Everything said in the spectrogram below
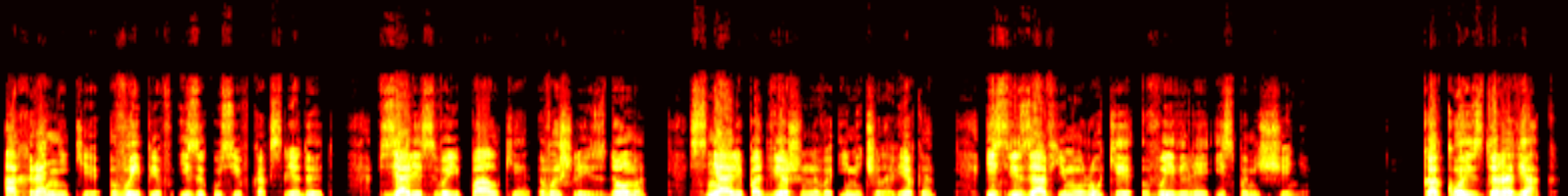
охранники, выпив и закусив как следует, взяли свои палки, вышли из дома, сняли подвешенного ими человека и, связав ему руки, вывели из помещения. «Какой здоровяк!»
